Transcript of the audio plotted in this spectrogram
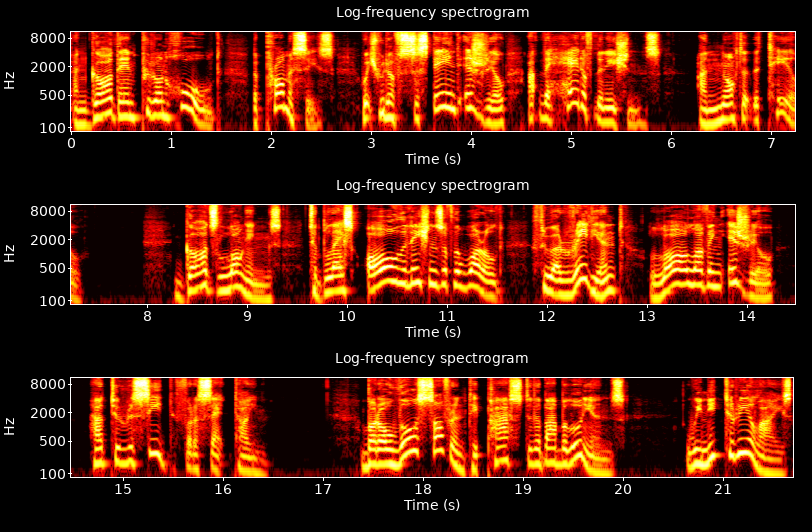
And God then put on hold the promises which would have sustained Israel at the head of the nations and not at the tail. God's longings to bless all the nations of the world through a radiant, law loving Israel had to recede for a set time. But although sovereignty passed to the Babylonians, we need to realize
